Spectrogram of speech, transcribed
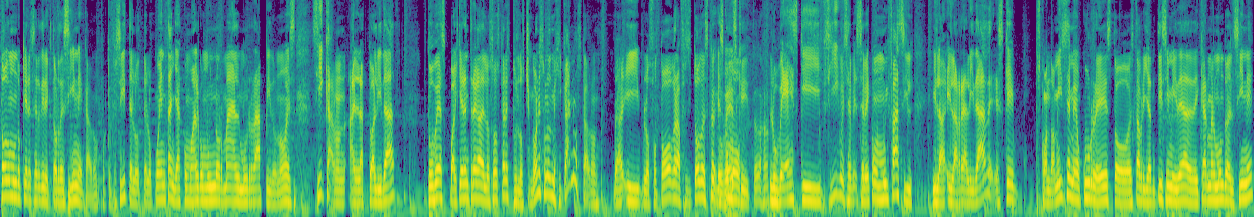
todo mundo quiere ser director de cine, cabrón. Porque pues sí, te lo, te lo cuentan ya como algo muy normal, muy rápido, ¿no? Es, sí, cabrón, en la actualidad tú ves cualquier entrega de los Oscars, pues los chingones son los mexicanos, cabrón. Y los fotógrafos y todo. Es, es como... Lubeski todo, ajá. Lubeski, sí, güey, se ve, se ve como muy fácil. Y la, y la realidad es que pues, cuando a mí se me ocurre esto, esta brillantísima idea de dedicarme al mundo del cine,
